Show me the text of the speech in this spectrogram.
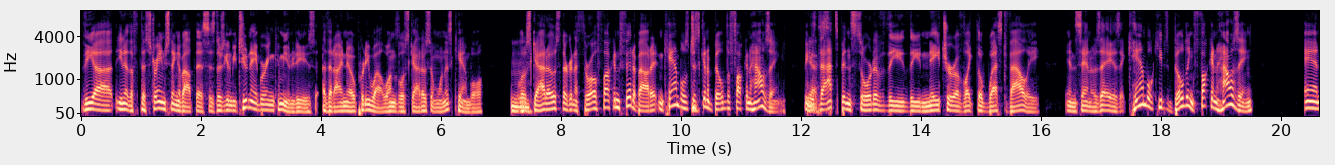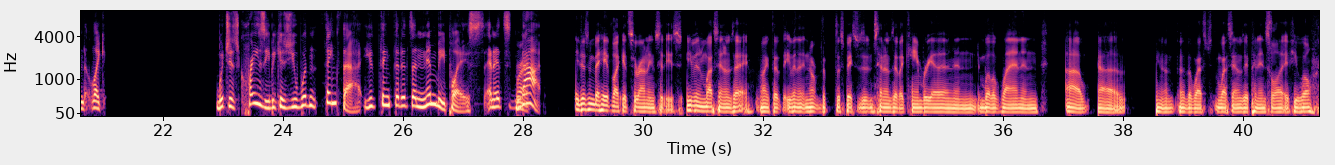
The uh, you know the the strange thing about this is there's going to be two neighboring communities that I know pretty well. One's Los Gatos and one is Campbell. Mm. Los Gatos, they're going to throw a fucking fit about it, and Campbell's just going to build the fucking housing because yes. that's been sort of the the nature of like the West Valley in San Jose is that Campbell keeps building fucking housing, and like which is crazy because you wouldn't think that. You'd think that it's a NIMBY place, and it's right. not. It doesn't behave like its surrounding cities, even West San Jose. Like the even the, the, the spaces in San Jose, like Cambria and, and Willow Glen, and uh, uh, you know the West West San Jose Peninsula, if you will.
